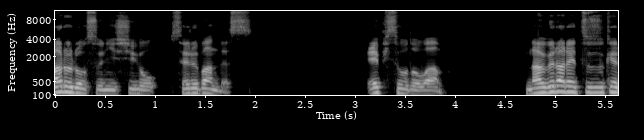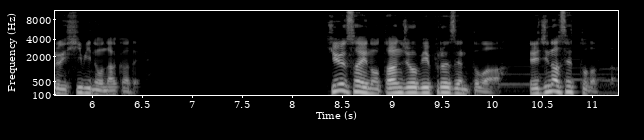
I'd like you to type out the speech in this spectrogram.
カルロス西尾セルバンデス。エピソード1殴られ続ける日々の中で。9歳の誕生日プレゼントは手品セットだった。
